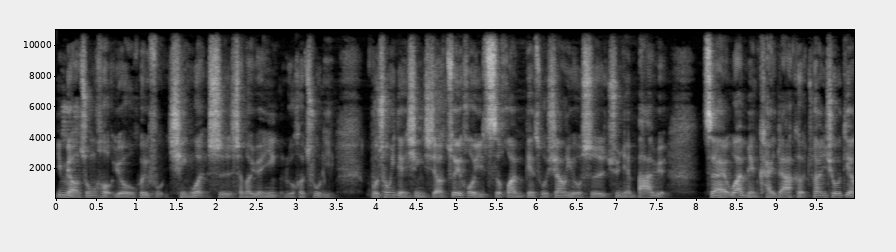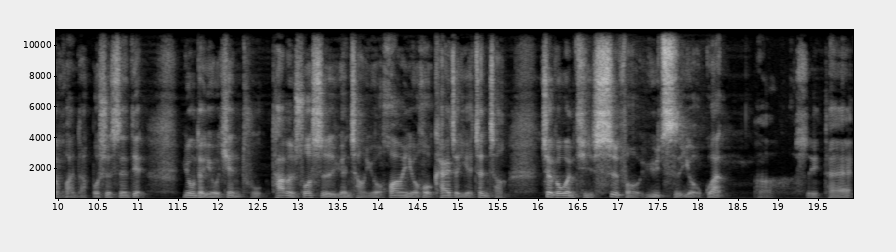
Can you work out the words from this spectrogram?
一秒钟后又恢复，请问是什么原因？如何处理？补充一点信息啊，最后一次换变速箱油是去年八月。在外面凯迪拉克专修店换的，不是四 S 店，用的油件图，他们说是原厂油，换完油后开着也正常。这个问题是否与此有关？啊，是一台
